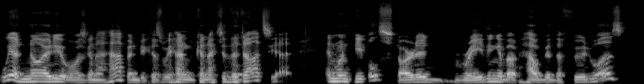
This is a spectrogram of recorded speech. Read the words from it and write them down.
we had no idea what was going to happen because we hadn't connected the dots yet. And when people started raving about how good the food was,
